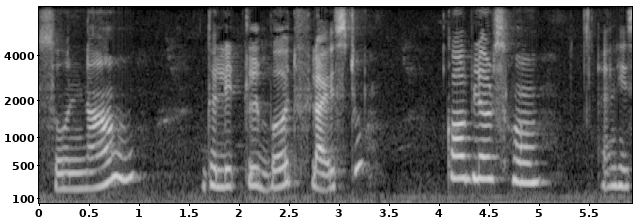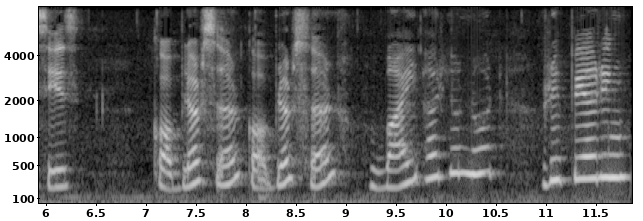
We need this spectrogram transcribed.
so now the little bird flies to cobbler's home and he says, Cobbler sir, cobbler sir, why are you not repairing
